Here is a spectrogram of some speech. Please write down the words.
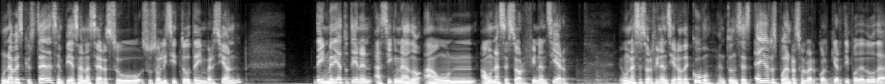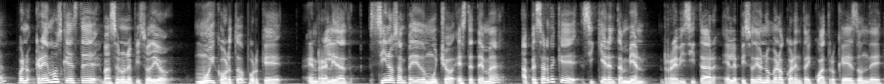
una vez que ustedes empiezan a hacer su, su solicitud de inversión, de inmediato tienen asignado a un, a un asesor financiero un asesor financiero de Cubo. Entonces ellos les pueden resolver cualquier tipo de duda. Bueno, creemos que este va a ser un episodio muy corto porque en realidad sí nos han pedido mucho este tema. A pesar de que si quieren también revisitar el episodio número 44, que es donde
